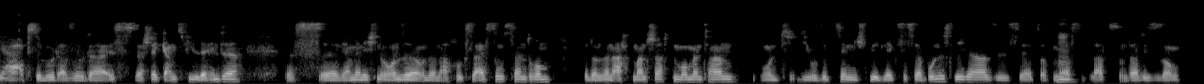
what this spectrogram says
Ja, absolut. Also da ist, da steckt ganz viel dahinter. Das, äh, wir haben ja nicht nur unser, unser Nachwuchsleistungszentrum mit unseren acht Mannschaften momentan und die U17 spielt nächstes Jahr Bundesliga. Sie ist ja jetzt auf dem mhm. ersten Platz und da die Saison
